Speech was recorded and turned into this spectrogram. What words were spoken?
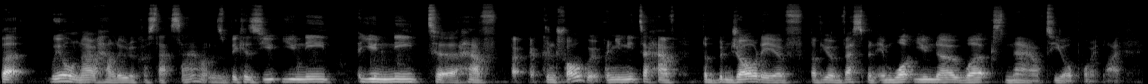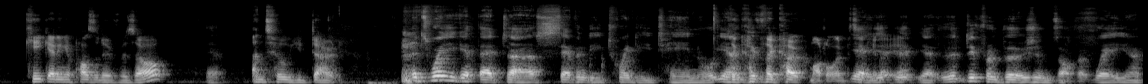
But we all know how ludicrous that sounds Mm. because you, you need you need to have a, a control group and you need to have the majority of, of your investment in what you know works now, to your point. Like keep getting a positive result Yeah. until you don't. It's where you get that uh, 70, 20, 10, or, you know, the, the Coke model in yeah, particular. yeah, yeah, yeah, the different versions of it where, you know,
